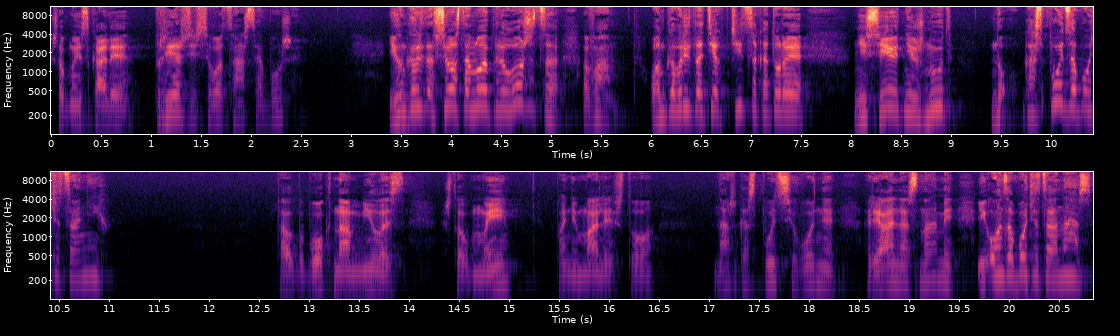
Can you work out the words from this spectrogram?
чтобы мы искали прежде всего Царствие Божие. И Он говорит, а все остальное приложится вам. Он говорит о тех птицах, которые не сеют, не жнут, но Господь заботится о них. Дал бы Бог нам милость, чтобы мы понимали, что наш Господь сегодня реально с нами, и Он заботится о нас.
